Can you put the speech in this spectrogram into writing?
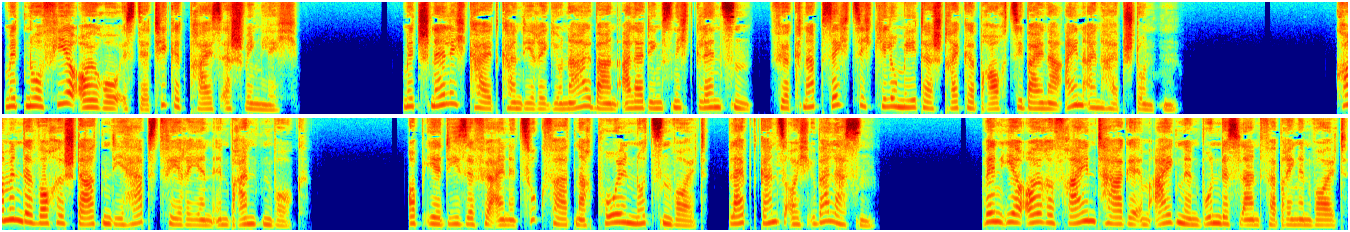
Mit nur 4 Euro ist der Ticketpreis erschwinglich. Mit Schnelligkeit kann die Regionalbahn allerdings nicht glänzen, für knapp 60 Kilometer Strecke braucht sie beinahe eineinhalb Stunden. Kommende Woche starten die Herbstferien in Brandenburg. Ob ihr diese für eine Zugfahrt nach Polen nutzen wollt, bleibt ganz euch überlassen. Wenn ihr eure freien Tage im eigenen Bundesland verbringen wollt,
